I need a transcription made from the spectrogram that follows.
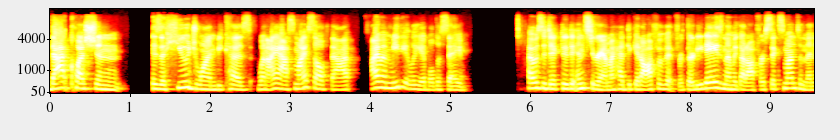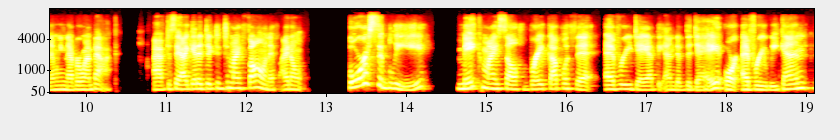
that question is a huge one because when I ask myself that, I'm immediately able to say, I was addicted to Instagram. I had to get off of it for 30 days and then we got off for six months and then we never went back. I have to say, I get addicted to my phone if I don't forcibly make myself break up with it every day at the end of the day or every weekend.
